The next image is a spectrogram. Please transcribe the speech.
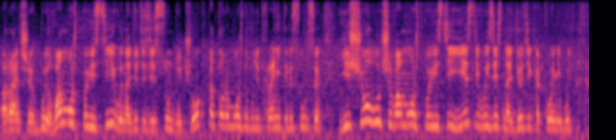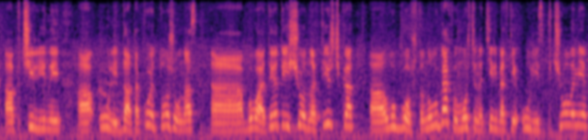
раньше был. Вам может повезти, вы найдете здесь сундучок, в котором можно будет хранить ресурсы. Еще лучше вам может повезти, если вы здесь найдете какой-нибудь а, пчелиный а, улей. Да, такое тоже у нас а, бывает. И это еще одна фишечка а, лугов, что на лугах вы можете найти, ребятки, улей с пчелами,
